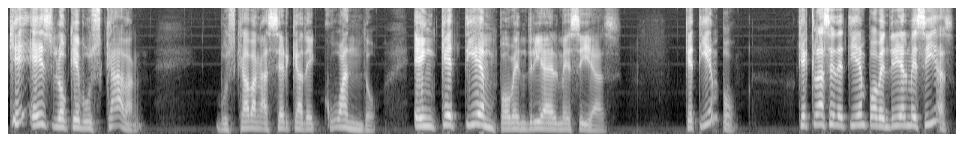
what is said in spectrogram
¿Qué es lo que buscaban? Buscaban acerca de cuándo, en qué tiempo vendría el Mesías. ¿Qué tiempo? ¿Qué clase de tiempo vendría el Mesías?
